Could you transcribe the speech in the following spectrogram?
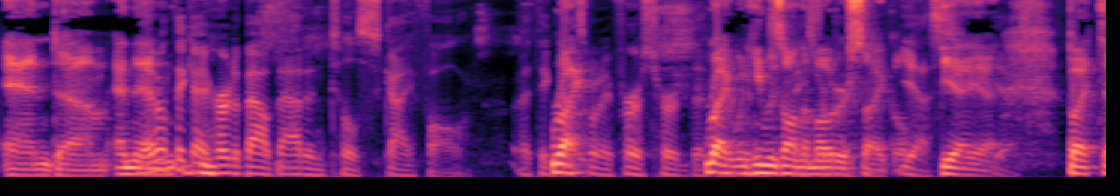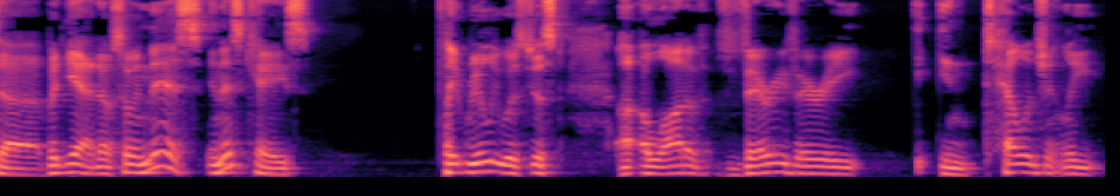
And um, and then I don't think I heard about that until Skyfall. I think Right. that's when I first heard that. right when he was on the motorcycle. Yes. yeah, yeah. yes. But uh, but yeah, no. So in this in this case, it really was just a, a lot of very very intelligently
